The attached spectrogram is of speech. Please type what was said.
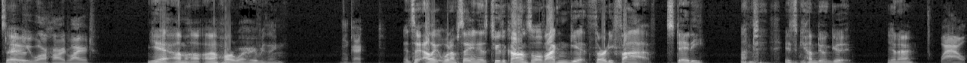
So you are hardwired. yeah, I'm I hardwire everything. Okay. And so I like what I'm saying is to the console, if I can get 35 steady, I'm it's I'm doing good. You know, Wow.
